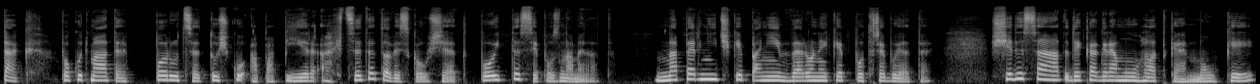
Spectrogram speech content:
Tak, pokud máte po ruce tušku a papír a chcete to vyzkoušet, pojďte si poznamenat. Na perníčky paní Veroniky potřebujete 60 dekagramů hladké mouky,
